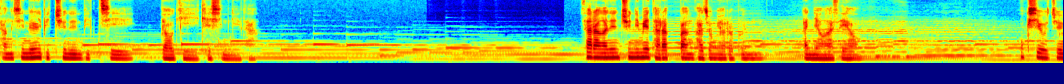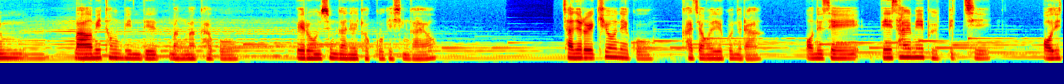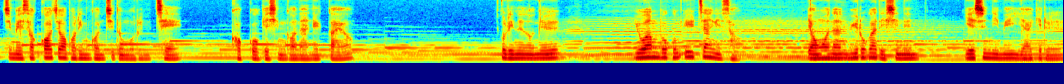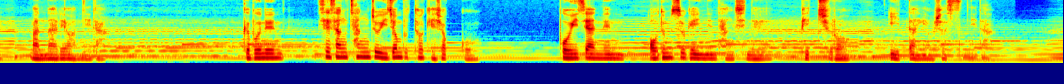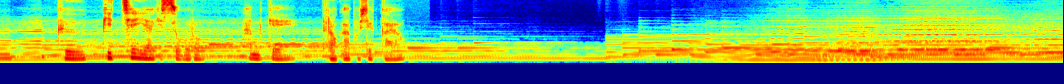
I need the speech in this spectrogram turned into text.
당신을 비추는 빛이 여기 계십니다. 사랑하는 주님의 다락방 가족 여러분, 안녕하세요. 혹시 요즘 마음이 텅 빈 듯 막막하고 외로운 순간을 겪고 계신가요? 자녀를 키워내고 가정을 일구느라 어느새 내 삶의 불빛이 어디쯤에서 꺼져 버린 건지도 모른 채 걷고 계신 건 아닐까요? 우리는 오늘 요한복음 1장에서 영원한 위로가 되시는 예수님의 이야기를 만나려 합니다. 그분은 세상 창조 이전부터 계셨고 보이지 않는 어둠 속에 있는 당신을 비추러 이 땅에 오셨습니다. 그 빛의 이야기 속으로 함께 들어가 보실까요?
